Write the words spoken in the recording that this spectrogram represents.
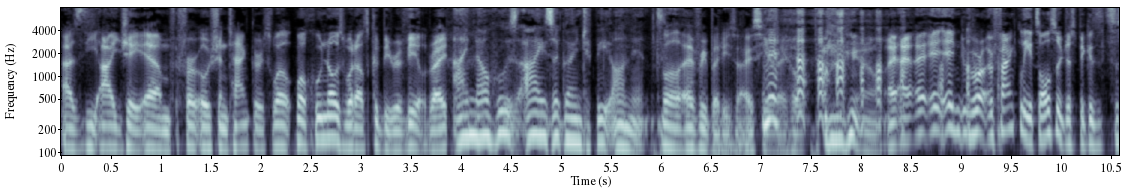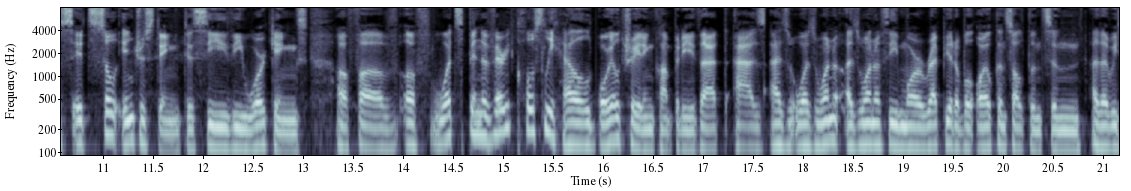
as the IJM for Ocean Tankers, well, well, who knows what else could be revealed, right? I know whose eyes are going to be on it. Well, everybody's eyes here, I hope. you know, I, I, and frankly, it's also just because it's it's so interesting to see the workings of, of of what's been a very closely held oil trading company that, as as was one as one of the more reputable oil consultants in uh, that we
